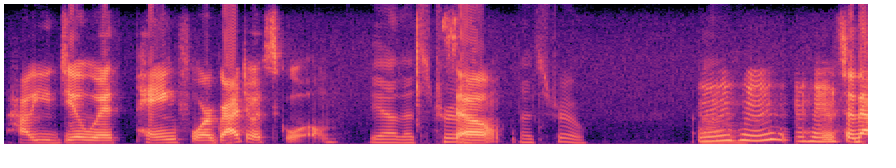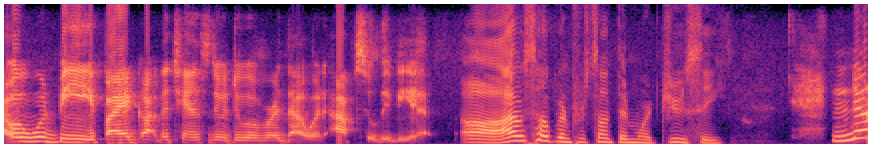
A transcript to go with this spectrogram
how you deal with paying for graduate school. Yeah, that's true. So that's true. Mm-hmm, um, mm-hmm. So that would be if I had got the chance to do a do over, that would absolutely be it. Oh, I was hoping for something more juicy. No,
